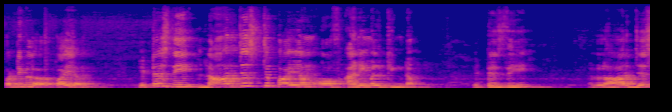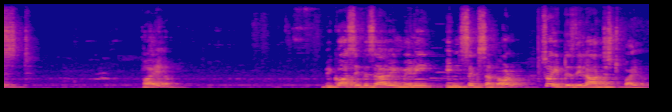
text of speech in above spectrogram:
particular phylum, it is the largest phylum of animal kingdom. It is the largest phylum because it is having many insects and all. So it is the largest phylum.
